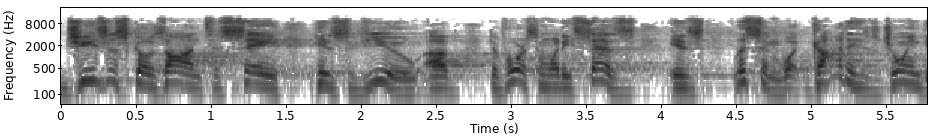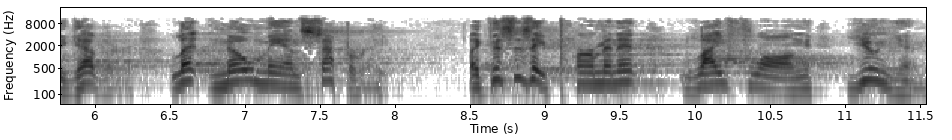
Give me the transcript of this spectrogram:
Jesus goes on to say his view of divorce, and what he says is listen, what God has joined together, let no man separate. Like this is a permanent, lifelong union.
